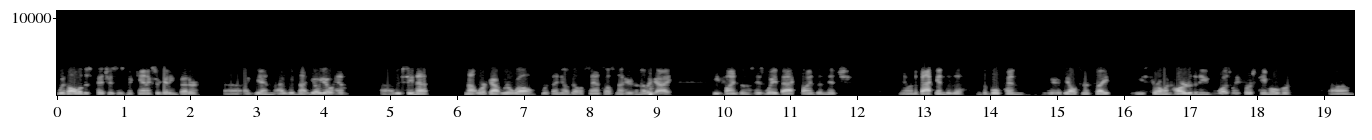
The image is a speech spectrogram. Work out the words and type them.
with all of his pitches. His mechanics are getting better. Uh, again, I would not yo-yo him. Uh, we've seen that not work out real well with Enyel De Los Santos. Now here's another guy. He finds his way back, finds a niche. You know, in the back end of the the bullpen here at the alternate site, he's throwing harder than he was when he first came over um,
